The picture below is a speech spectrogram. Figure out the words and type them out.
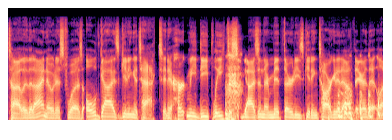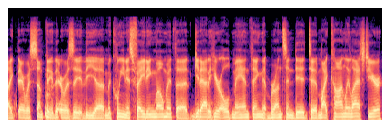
Tyler, that I noticed was old guys getting attacked, and it hurt me deeply to see guys in their mid thirties getting targeted out there. That like there was something, there was a, the uh, McQueen is fading moment, the get out of here, old man thing that Brunson did to Mike Conley last year.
